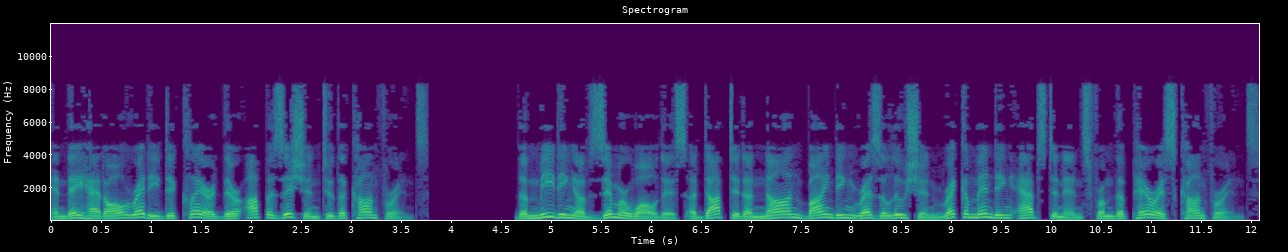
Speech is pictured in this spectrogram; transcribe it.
and they had already declared their opposition to the conference. The meeting of Zimmerwaldis adopted a non-binding resolution recommending abstinence from the Paris Conference.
